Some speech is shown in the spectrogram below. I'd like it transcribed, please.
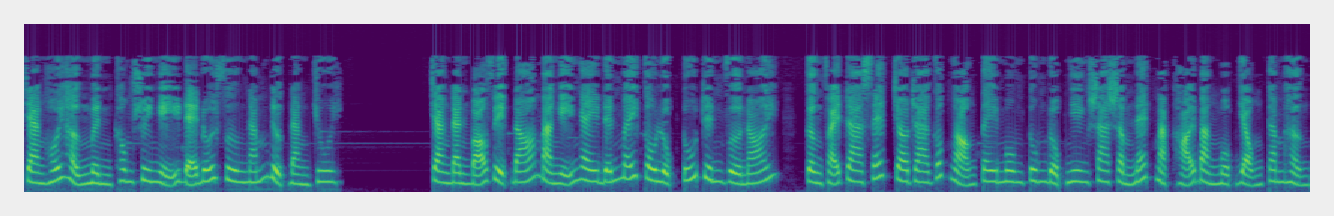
Chàng hối hận mình không suy nghĩ để đối phương nắm được đằng chui. Chàng đành bỏ việc đó mà nghĩ ngay đến mấy câu lục tú trinh vừa nói, cần phải tra xét cho ra gốc ngọn Tây Môn Tung đột nhiên sa sầm nét mặt hỏi bằng một giọng căm hận.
